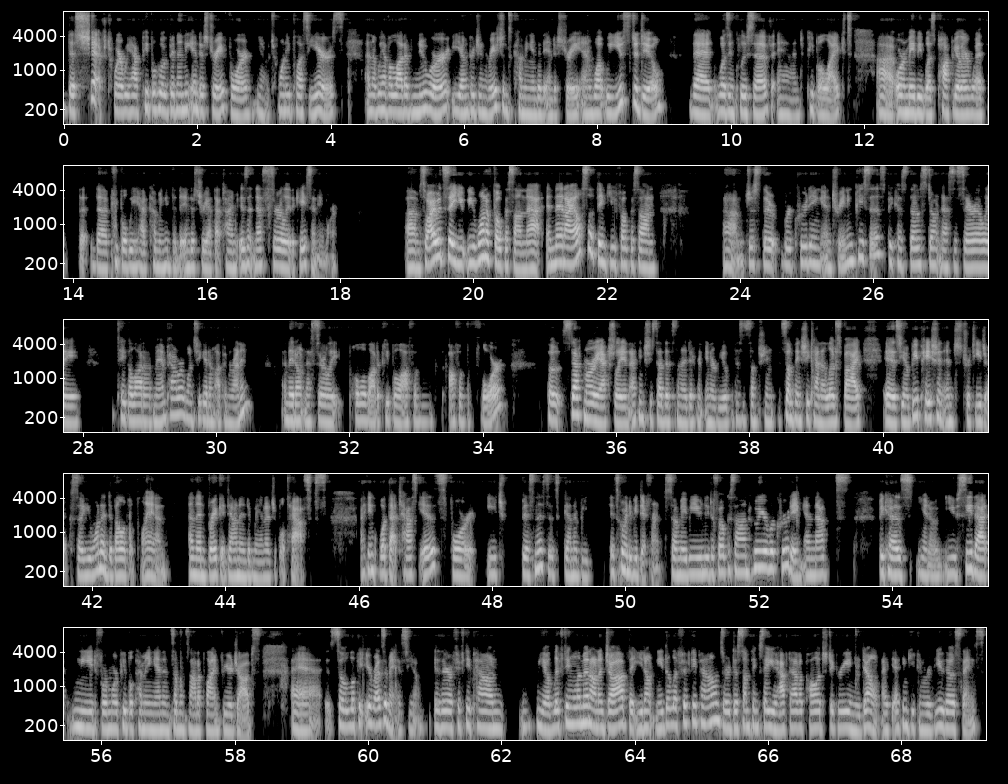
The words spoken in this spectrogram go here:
this shift where we have people who have been in the industry for you know 20 plus years and then we have a lot of newer younger generations coming into the industry. And what we used to do that was inclusive and people liked uh, or maybe was popular with the, the people we had coming into the industry at that time isn't necessarily the case anymore. Um, so i would say you, you want to focus on that. And then i also think you focus on um, just the recruiting and training pieces because those don't necessarily take a lot of manpower once you get them up and running and they don't necessarily pull a lot of people off of off of the floor. So steph murray actually and i think she said this in a different interview but this is something something she kind of lives by is you know be patient and strategic. So you want to develop a plan and then break it down into manageable tasks. I think what that task is for each business is going to be it's going to be different. So maybe you need to focus on who you're recruiting and that's because you know you see that need for more people coming in and someone's not applying for your jobs. Uh, so look at your resumes you know is there a 50 pound you know lifting limit on a job that you don't need to lift 50 pounds or does something say you have to have a college degree and you don't? I, I think you can review those things.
